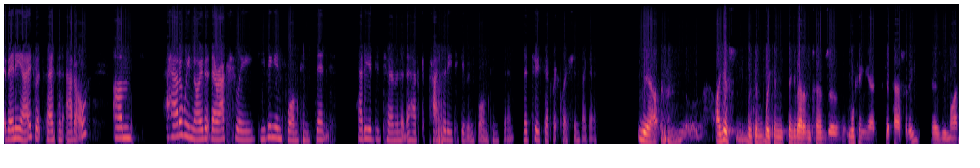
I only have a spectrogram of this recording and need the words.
of any age, let's say it's an adult, um, how do we know that they're actually giving informed consent? How do you determine that they have capacity to give informed consent? They're two separate questions, I guess. Yeah, I guess we can we can think about it in terms of looking at capacity as you might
